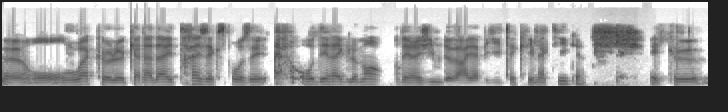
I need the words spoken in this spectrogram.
on voit que le Canada est très exposé au dérèglement des régimes de variabilité climatique et que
